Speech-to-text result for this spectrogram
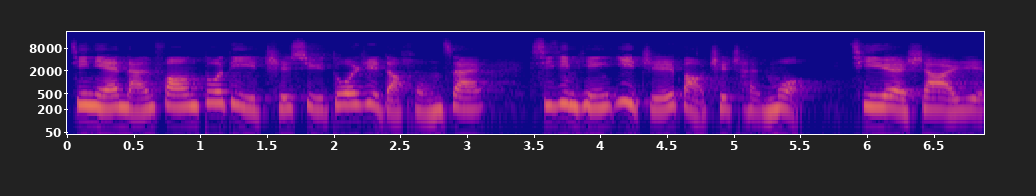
今年南方多地持续多日的洪灾，习近平一直保持沉默。七月十二日，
